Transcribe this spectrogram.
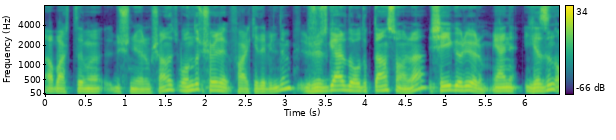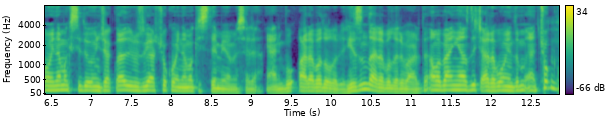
abarttığımı düşünüyorum şu anda. Onu da şöyle fark edebildim. Rüzgar doğduktan sonra şeyi görüyorum. Yani yazın oynamak istediği oyuncaklarla Rüzgar çok oynamak istemiyor mesela. Yani bu araba da olabilir. Yazın da arabaları vardı ama ben yazda hiç araba oynadım. Yani çok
